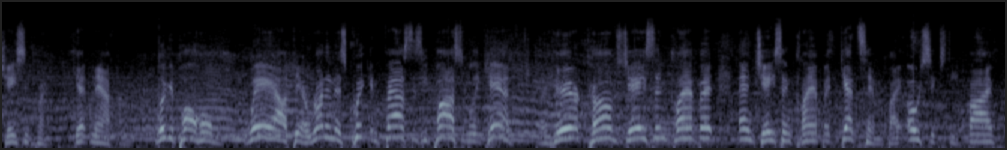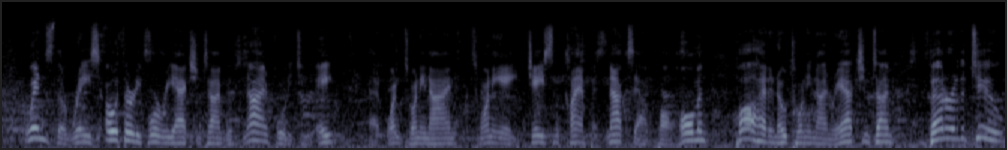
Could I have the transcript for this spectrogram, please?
Jason Clamp getting after it. Look at Paul Holman, way out there, running as quick and fast as he possibly can. But here comes Jason Clampett, and Jason Clampett gets him by 065, wins the race. 034 reaction time goes 942.8 at 129.28. Jason Clampett knocks out Paul Holman. Paul had an 029 reaction time, better of the two,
